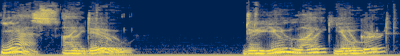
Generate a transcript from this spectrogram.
Yes, I do. Do you like yogurt?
